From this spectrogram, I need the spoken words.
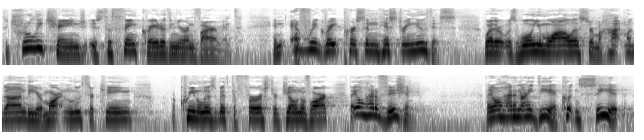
to truly change, is to think greater than your environment. And every great person in history knew this, whether it was William Wallace or Mahatma Gandhi or Martin Luther King or Queen Elizabeth I or Joan of Arc, they all had a vision. They all had an idea. Couldn't see it,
